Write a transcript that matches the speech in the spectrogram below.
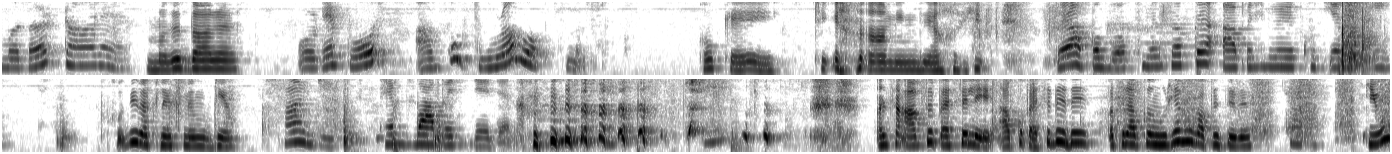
मज़ेदार है। मज़ेदार है। और ये बहुत आपको पूरा वक्त मिल सकता ओके ठीक है। आमीन जी आमीन आपको बॉक्स मिल सकता है आप इसमें खुशियाँ रखी खुद ही रख ले इसमें अंगूठियाँ हाँ जी फिर वापस दे देना। अच्छा आपसे पैसे ले आपको पैसे दे दे और फिर आपको अंगूठिया भी वापस दे दे? हाँ। क्यों?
